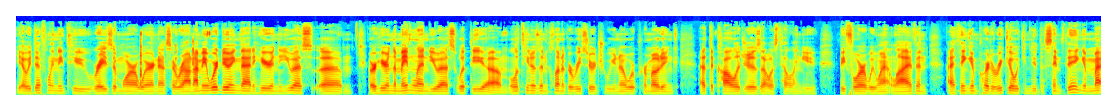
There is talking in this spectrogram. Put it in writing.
Yeah, we definitely need to raise a more awareness around. I mean, we're doing that here in the U.S. Um, or here in the mainland U.S. with the um, Latinos in Clinical Research. You know, we're promoting at the colleges. I was telling you before we went live, and I think in Puerto Rico we can do the same thing. And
